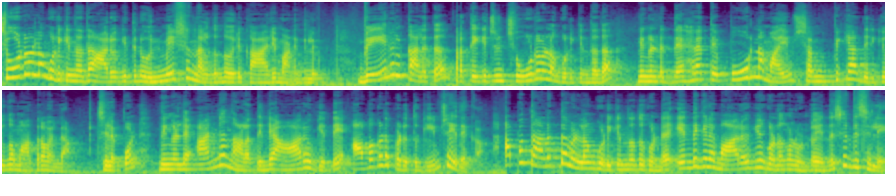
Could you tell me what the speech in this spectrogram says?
ചൂടുവെള്ളം കുടിക്കുന്നത് ആരോഗ്യത്തിന് ഉന്മേഷം നൽകുന്ന ഒരു കാര്യമാണെങ്കിലും വേനൽക്കാലത്ത് പ്രത്യേകിച്ചും ചൂടുവെള്ളം കുടിക്കുന്നത് നിങ്ങളുടെ ദഹനത്തെ പൂർണമായും ശമിപ്പിക്കാതിരിക്കുക മാത്രമല്ല ചിലപ്പോൾ നിങ്ങളുടെ അന്നനാളത്തിന്റെ ആരോഗ്യത്തെ അപകടപ്പെടുത്തുകയും ചെയ്തേക്കാം. അപ്പോൾ തണുത്ത വെള്ളം കുടിക്കുന്നത് കൊണ്ട് എന്തെങ്കിലും ആരോഗ്യ ഗുണങ്ങളുണ്ടോ എന്ന് ചിന്തിച്ചില്ലേ?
